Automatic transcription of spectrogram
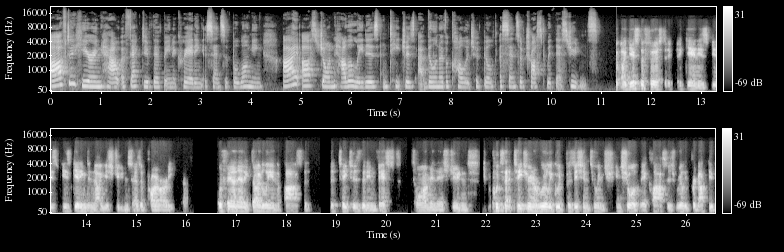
After hearing how effective they've been at creating a sense of belonging, I asked John how the leaders and teachers at Villanova College have built a sense of trust with their students. I guess the first again is is is getting to know your students as a priority. We've found anecdotally in the past that the teachers that invest time in their students puts that teacher in a really good position to ins- ensure that their class is really productive.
